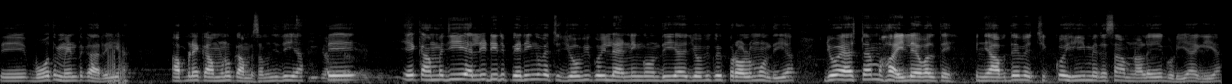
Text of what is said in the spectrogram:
ਤੇ ਬਹੁਤ ਮਿਹਨਤ ਕਰ ਰਹੀ ਆ। ਆਪਣੇ ਕੰਮ ਨੂੰ ਕੰਮ ਸਮਝਦੀ ਆ ਤੇ ਇਹ ਕੰਮ ਜੀ ਐਲਈਡੀ ਰਿਪੇਅਰਿੰਗ ਵਿੱਚ ਜੋ ਵੀ ਕੋਈ ਲੈਂਡਿੰਗ ਹੁੰਦੀ ਆ, ਜੋ ਵੀ ਕੋਈ ਪ੍ਰੋਬਲਮ ਹੁੰਦੀ ਆ, ਜੋ ਇਸ ਟਾਈਮ ਹਾਈ ਲੈਵਲ ਤੇ ਪੰਜਾਬ ਦੇ ਵਿੱਚ ਇੱਕੋ ਹੀ ਮੇਰੇ ਹਿਸਾਬ ਨਾਲ ਇਹ ਗੁੜੀਆ ਹੈਗੀ ਆ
